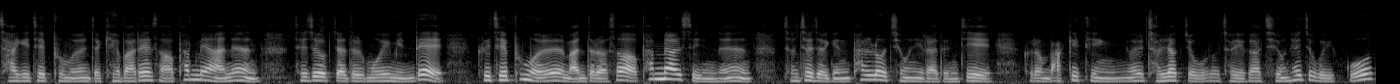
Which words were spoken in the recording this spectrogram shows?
자기 제품을 이제 개발해서 판매하는 제조업자들 모임인데 그 제품을 만들어서 판매할 수 있는 전체적인 판로 지원이라든지 그런 마케팅을 전략적으로 저희가 지원해주고 있고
